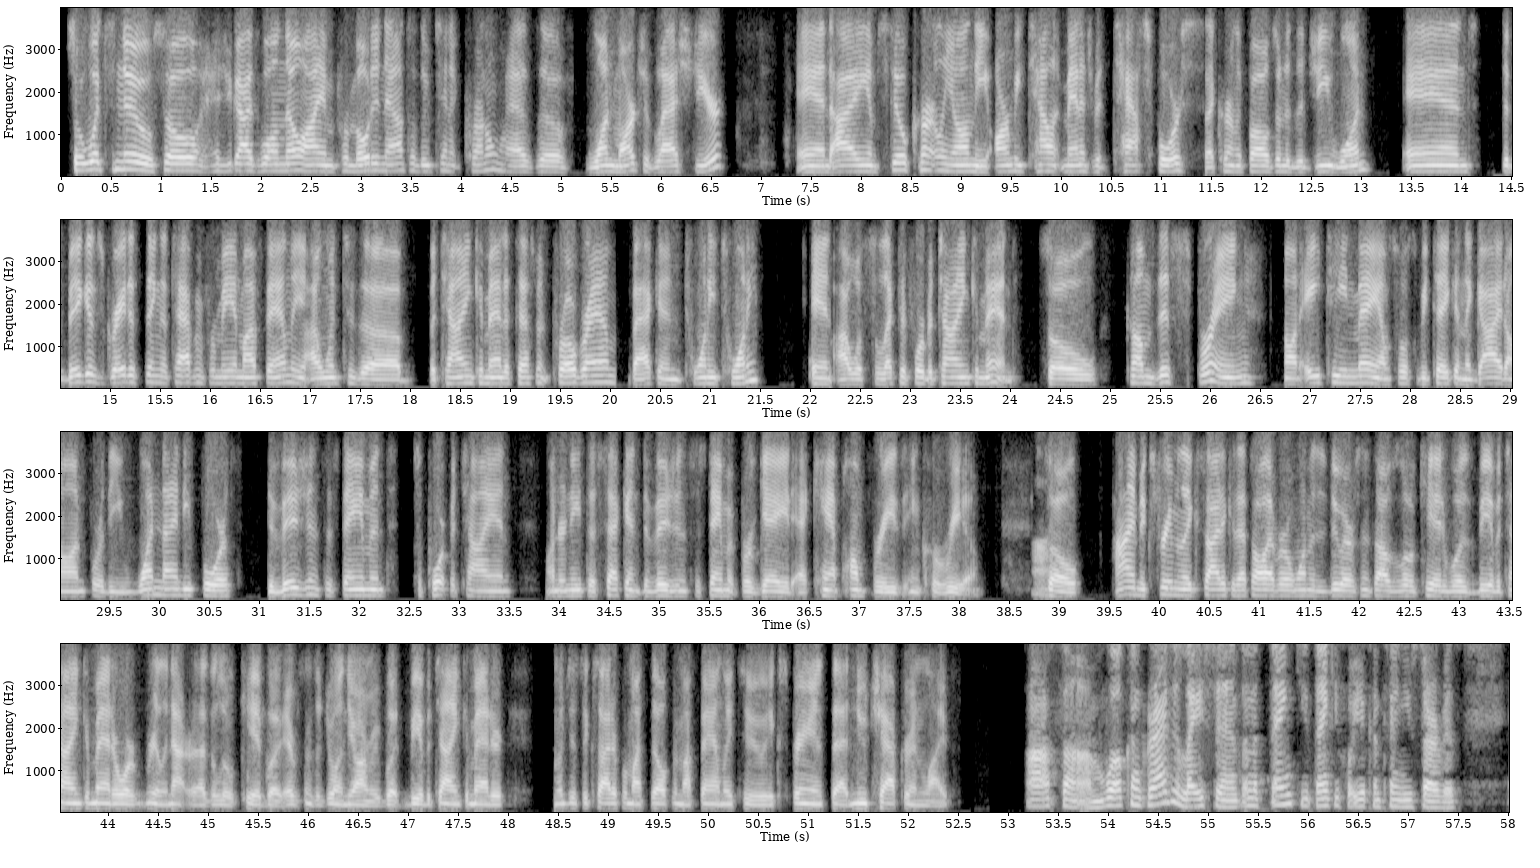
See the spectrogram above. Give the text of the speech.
So, what's new? So, as you guys well know, I am promoted now to Lieutenant Colonel as of 1 March of last year. And I am still currently on the Army Talent Management Task Force that currently falls under the G1. And the biggest, greatest thing that's happened for me and my family, I went to the Battalion Command Assessment Program back in 2020, and I was selected for Battalion Command. So, come this spring on 18 May, I'm supposed to be taking the guide on for the 194th Division Sustainment Support Battalion underneath the 2nd Division Sustainment Brigade at Camp Humphreys in Korea. Awesome. So I'm extremely excited because that's all I ever wanted to do ever since I was a little kid was be a battalion commander, or really not as a little kid, but ever since I joined the army, but be a battalion commander. I'm just excited for myself and my family to experience that new chapter in life. Awesome. Well, congratulations and thank you. Thank you for your continued service.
